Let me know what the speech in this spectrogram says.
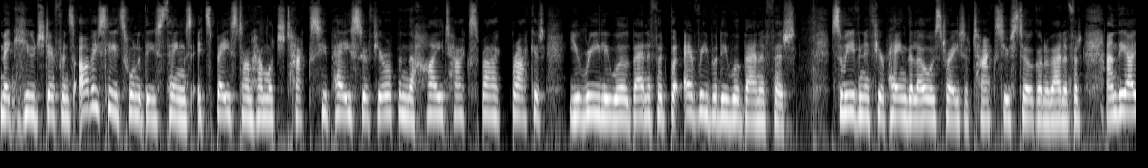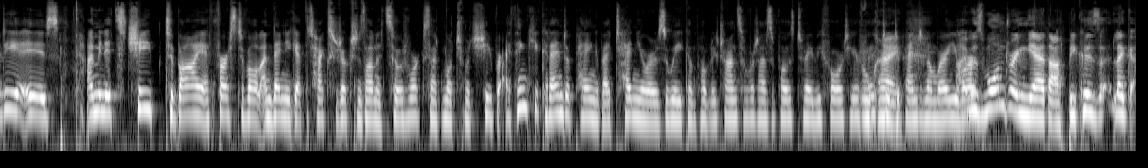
make a huge difference. Obviously, it's one of these things, it's based on how much tax you pay. So if you're up in the high tax bracket, you really will benefit, but everybody will benefit. So even if you're paying the lowest rate of tax, you're still going to benefit. And the idea is, I mean, it's cheap to buy it, first of all, and then you get the tax reductions on it. So it works out much, much cheaper. I think you could end up paying about 10 euros a week on public transport as opposed to maybe 40 or 50, okay. depending on where you are. I was wondering, yeah, that because like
